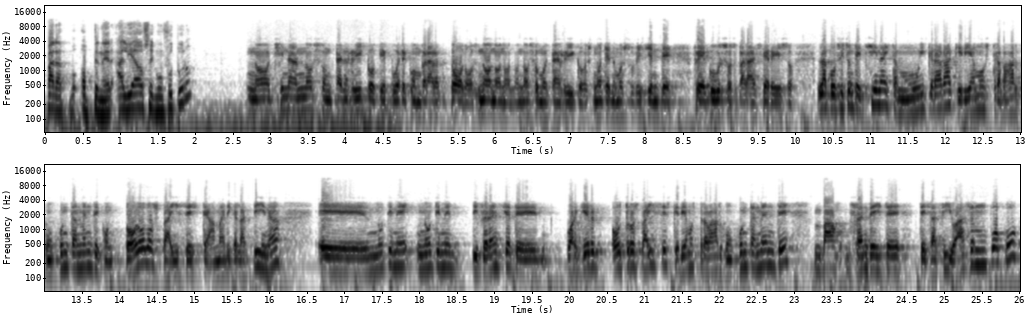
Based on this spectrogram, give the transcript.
para obtener aliados en un futuro? No, China no son tan ricos que puede comprar todos. No, no, no, no, no somos tan ricos. No tenemos suficientes recursos para hacer eso. La posición de China está muy clara. Queríamos trabajar conjuntamente con todos los países de América Latina eh, no tiene no tiene diferencia de cualquier otros países queríamos trabajar conjuntamente bajo, frente a este desafío. Hace un poco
